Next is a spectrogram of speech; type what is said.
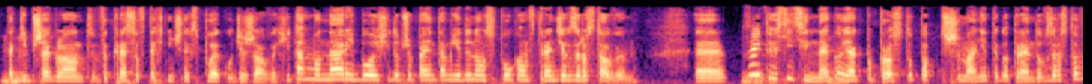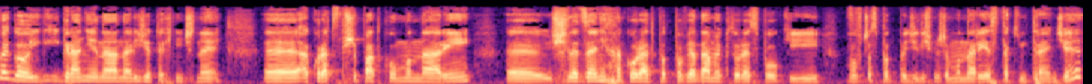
taki mhm. przegląd wykresów technicznych spółek udzieżowych i tam Monari było, jeśli dobrze pamiętam, jedyną spółką w trendzie wzrostowym. E, no i to jest nic innego, jak po prostu podtrzymanie tego trendu wzrostowego i, i granie na analizie technicznej. E, akurat w przypadku Monari e, śledzenie akurat podpowiadamy, które spółki wówczas podpowiedzieliśmy, że Monari jest w takim trendzie.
